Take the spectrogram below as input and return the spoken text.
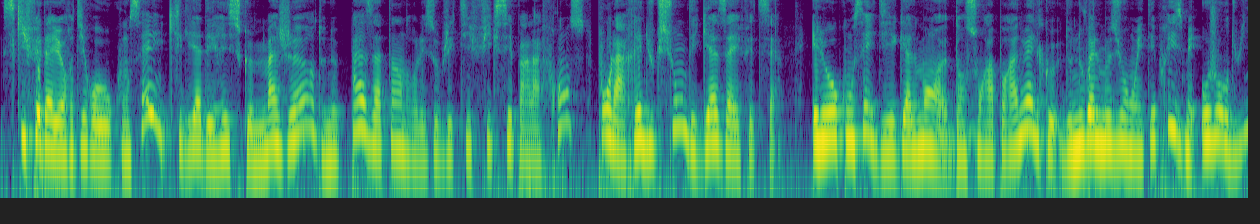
ce qui fait d'ailleurs dire au Haut Conseil qu'il y a des risques majeurs de ne pas atteindre les objectifs fixés par la France pour la réduction des gaz à effet de serre. Et le Haut Conseil dit également euh, dans son rapport annuel que de nouvelles mesures ont été prises, mais aujourd'hui,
